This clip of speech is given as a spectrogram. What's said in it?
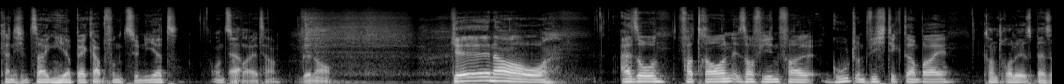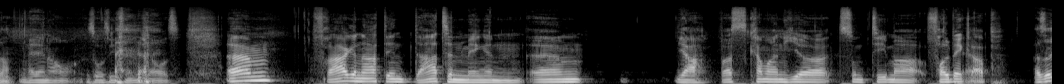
kann ich ihm zeigen, hier Backup funktioniert und so ja, weiter. Genau. Genau. Also Vertrauen ist auf jeden Fall gut und wichtig dabei. Kontrolle ist besser. Genau, so sieht es nämlich aus. Ähm, Frage nach den Datenmengen. Ähm, ja, was kann man hier zum Thema Vollbackup? Also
